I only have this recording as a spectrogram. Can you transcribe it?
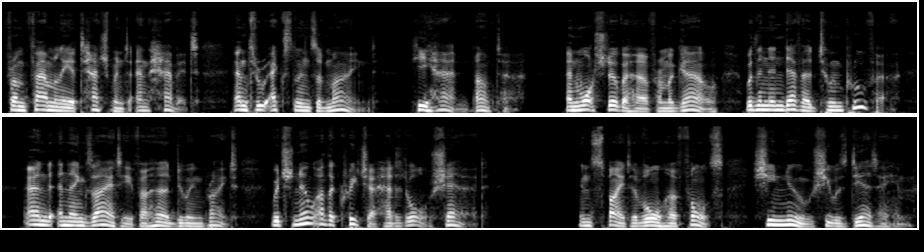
from family attachment and habit, and through excellence of mind, he had loved her, and watched over her from a girl, with an endeavour to improve her, and an anxiety for her doing right, which no other creature had at all shared. In spite of all her faults, she knew she was dear to him.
